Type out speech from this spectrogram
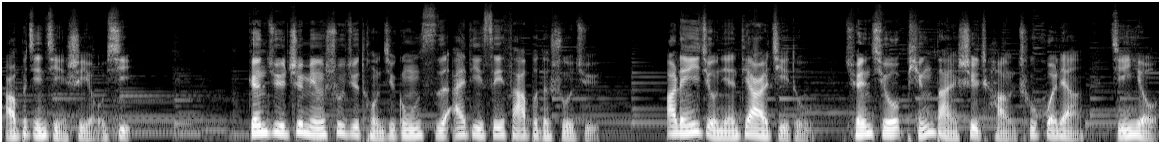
而不仅仅是游戏。根据知名数据统计公司 IDC 发布的数据，2019年第二季度。全球平板市场出货量仅有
